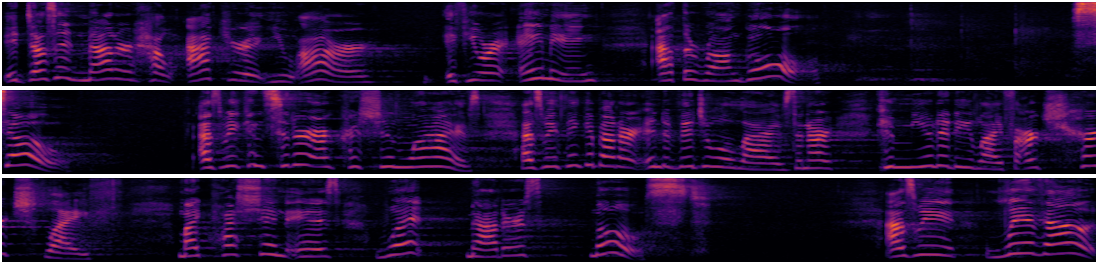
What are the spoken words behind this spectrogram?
it doesn't matter how accurate you are if you are aiming at the wrong goal. So, as we consider our Christian lives, as we think about our individual lives and our community life, our church life, my question is what matters most? As we live out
